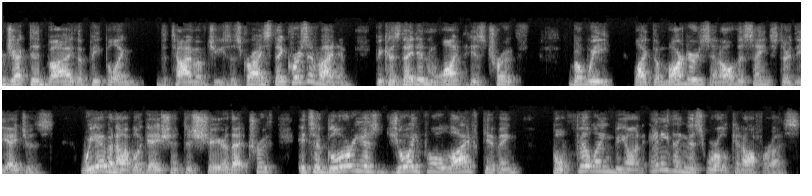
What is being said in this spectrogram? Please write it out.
rejected by the people in the time of Jesus Christ. They crucified him because they didn't want his truth. But we like the martyrs and all the saints through the ages, we have an obligation to share that truth. It's a glorious, joyful, life giving, fulfilling beyond anything this world can offer us.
